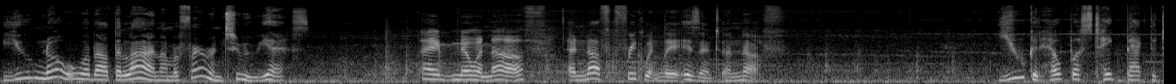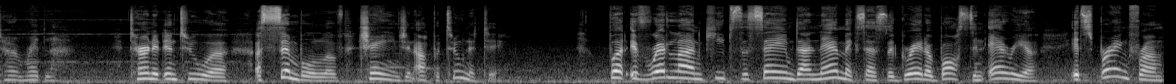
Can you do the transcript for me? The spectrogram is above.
You know about the line I'm referring to, yes. I know enough. Enough frequently isn't enough. You could help us take back the term red line, turn it into a, a symbol of change and opportunity. But if Red Line keeps the same dynamics as the greater Boston area it sprang from,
